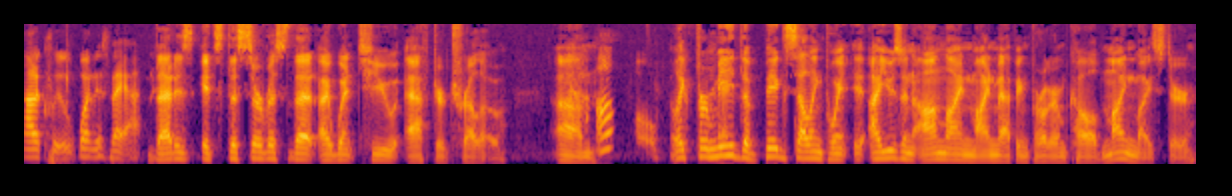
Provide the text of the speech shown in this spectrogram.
not a clue. What is that? That is, it's the service that I went to after Trello. Um, Oh, like for me, the big selling point, I use an online mind mapping program called MindMeister,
